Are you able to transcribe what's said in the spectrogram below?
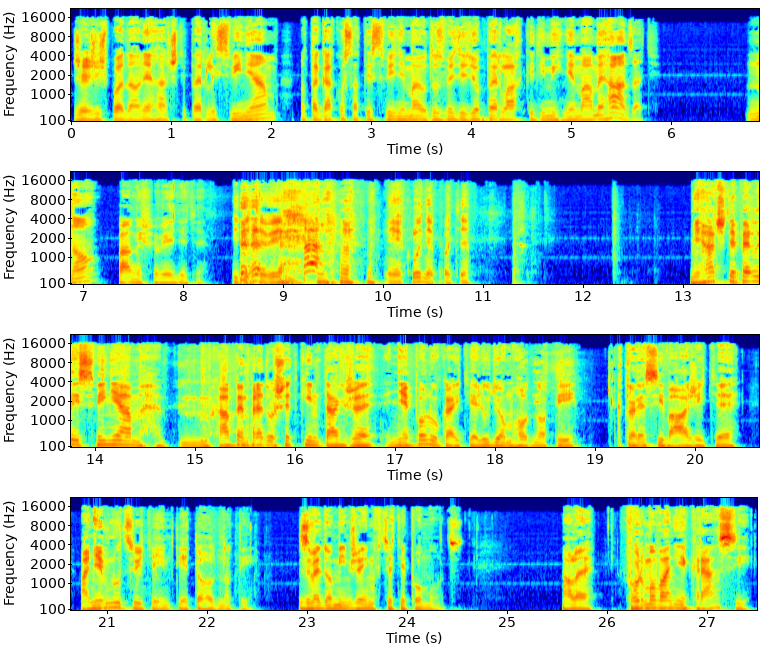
že Ježiš povedal, neháčte perly sviniam, no tak ako sa tie svine majú dozvedieť o perlách, keď im ich nemáme hádzať? No? Pán Mišo, vy idete. Idete vy? Nie, kľudne, poďte. Nehačte perly sviniam, chápem predovšetkým tak, že neponúkajte ľuďom hodnoty, ktoré si vážite a nevnúcujte im tieto hodnoty. Zvedomím, že im chcete pomôcť. Ale formovanie krásy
